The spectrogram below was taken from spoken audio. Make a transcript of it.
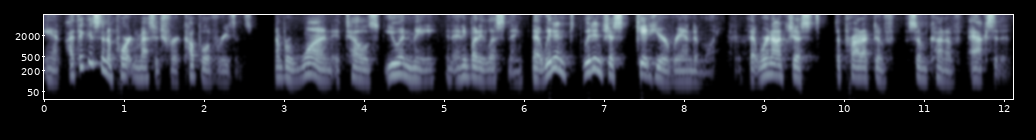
And I think this is an important message for a couple of reasons. Number one, it tells you and me and anybody listening that we didn't we didn't just get here randomly. That we're not just the product of some kind of accident,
